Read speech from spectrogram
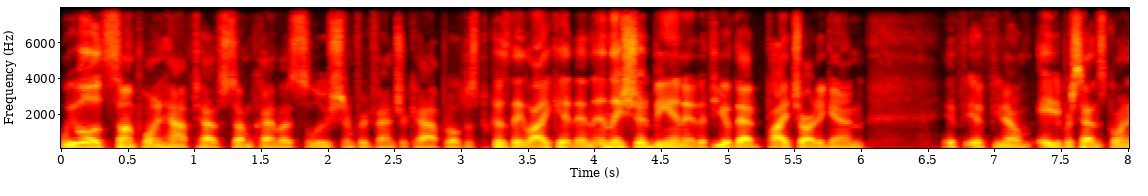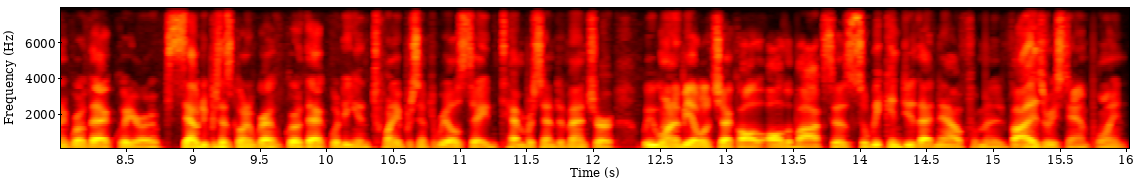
We will at some point have to have some kind of a solution for venture capital just because they like it and, and they should be in it. If you have that pie chart again, if, if you know 80% is going to growth equity or if 70% is going to growth- growth equity and 20% to real estate and 10% to venture, we want to be able to check all, all the boxes. So we can do that now from an advisory standpoint.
